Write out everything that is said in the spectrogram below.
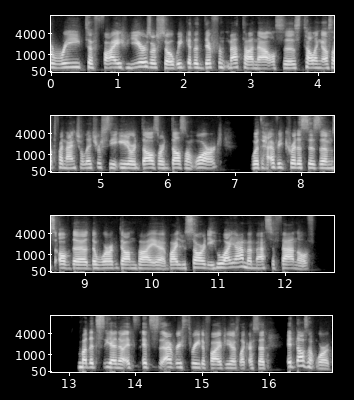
three to five years or so, we get a different meta-analysis telling us that financial literacy either does or doesn't work, with heavy criticisms of the the work done by uh, by Lusardi, who I am a massive fan of. But it's you know it's it's every three to five years, like I said, it doesn't work.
